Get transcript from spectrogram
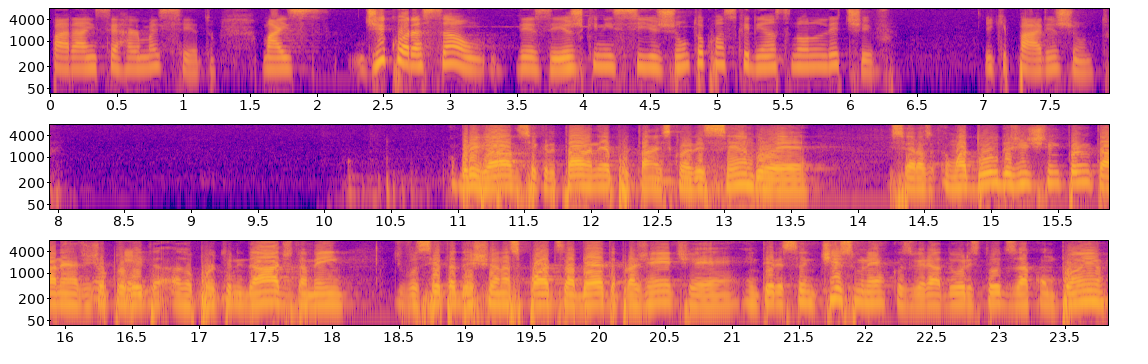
parar e encerrar mais cedo. Mas, de coração, desejo que inicie junto com as crianças no ano letivo. E que pare junto. Obrigado, secretária, né, por estar esclarecendo. É, isso era uma dúvida, a gente tem que perguntar, né? A gente okay. aproveita a oportunidade também de você estar deixando as portas abertas para a gente. É interessantíssimo, né? Que os vereadores todos acompanham.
